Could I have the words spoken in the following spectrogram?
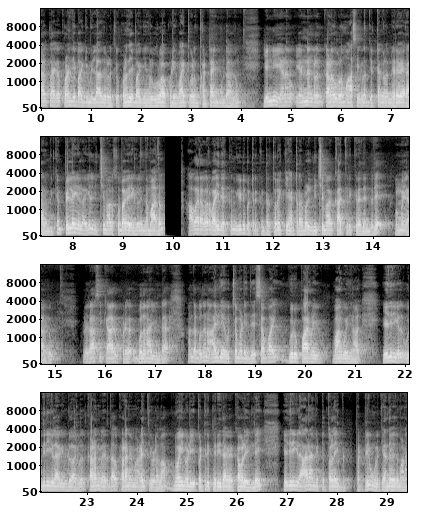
நாட்களாக குழந்தை பாக்கியம் இல்லாதவர்களுக்கு குழந்தை பாக்கியங்கள் உருவாக்கக்கூடிய வாய்ப்புகளும் கட்டாயம் உண்டாகும். எண்ணிய எண்ண எண்ணங்களும் கனவுகளும் ஆசைகளும் திட்டங்களும் நிறைவேற ஆரம்பிக்கும். பிள்ளைகள் வகையில் நிச்சயமாக சுபவீரியங்கள் இந்த மாதம் அவரவர் வயதிற்கும் ஈடுபட்டிருக்கின்ற துறைக்கு ஏற்றவர்கள் நிச்சயமாக காத்திருக்கிறது என்பதே உண்மையாகும். ஒரு ராசிக்கு ஆறு கூடவர் புதனாகின்றார். அந்த புதன் ஆறிலே உச்சமடைந்து செவ்வாய் குரு பார்வை வாங்குவதனால் எதிரிகள் உதிரிகளாகி விடுவார்கள். கடன்கள் இருந்தால் கடனை அடைத்து விடலாம். நோய் நொடியை பற்றி பெரிதாக கவலை இல்லை. எதிரிகள் ஆறாம் எட்டு தொல்லை பற்றி உங்களுக்கு எந்த விதமான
